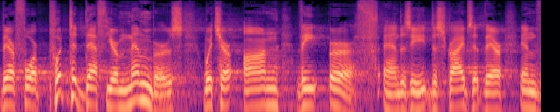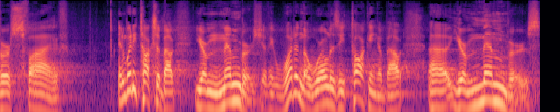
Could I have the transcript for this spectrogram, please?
therefore put to death your members which are on the earth. And as he describes it there in verse 5. And when he talks about your members, you think, what in the world is he talking about? Uh, your members.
